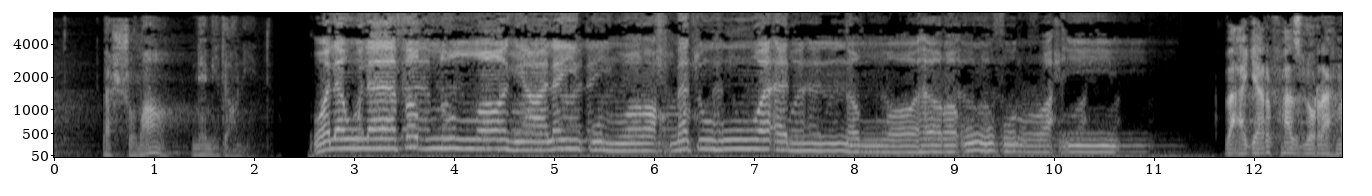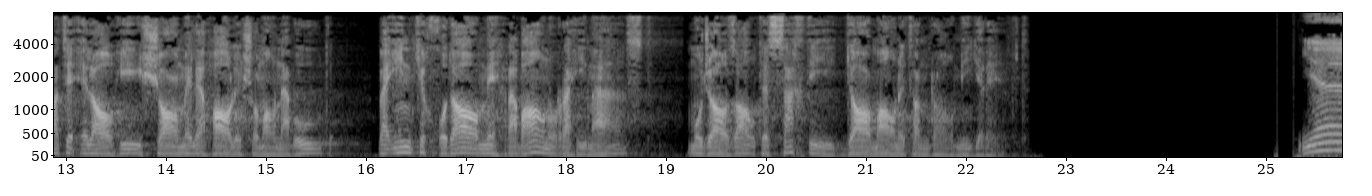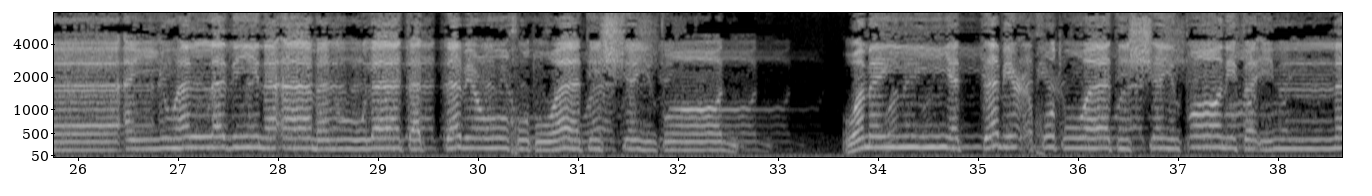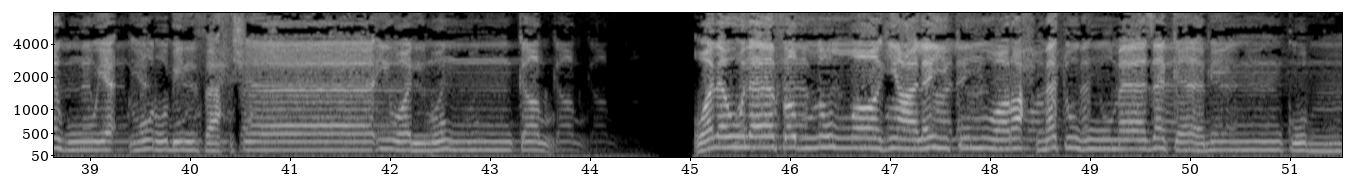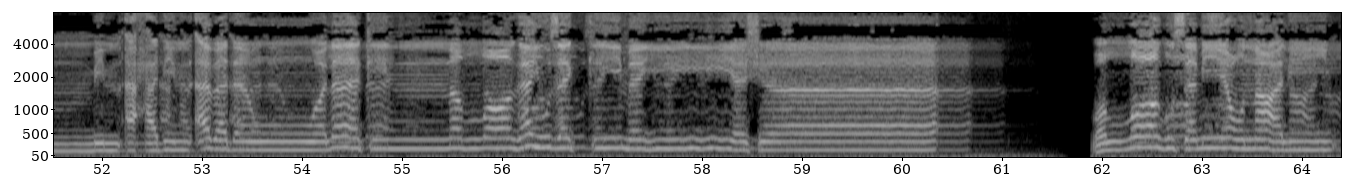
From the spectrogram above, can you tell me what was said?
و شما نمی‌دانید. ولولا فضل الله عليكم ورحمته وأن الله رؤوف رحيم و اگر فضل و رحمت الهی شامل حال شما نبود و اینکه خدا مهربان و رحیم است مجازات سختی دامانتان را می گرفت یا ایها الذين آمنوا لا تتبعوا خطوات الشیطان ومن يتبع خطوات الشيطان فإنه يأمر بالفحشاء والمنكر ولولا فضل الله عليكم ورحمته ما زكى منكم من أحد أبدا ولكن الله يزكي من يشاء. والله سمیع علیم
